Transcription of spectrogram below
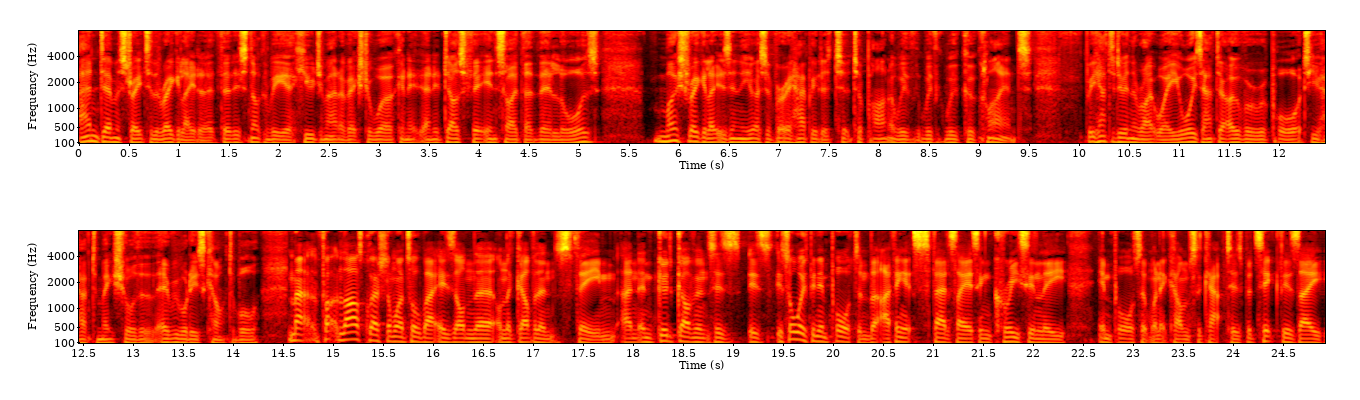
and demonstrate to the regulator that it's not going to be a huge amount of extra work and it, and it does fit inside that, their laws, most regulators in the US are very happy to, to, to partner with, with, with good clients but you have to do it in the right way. You always have to over report. You have to make sure that everybody's comfortable. Matt, last question I want to talk about is on the on the governance theme, and, and good governance is, is it's always been important, but I think it's fair to say it's increasingly important when it comes to captives, particularly as they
